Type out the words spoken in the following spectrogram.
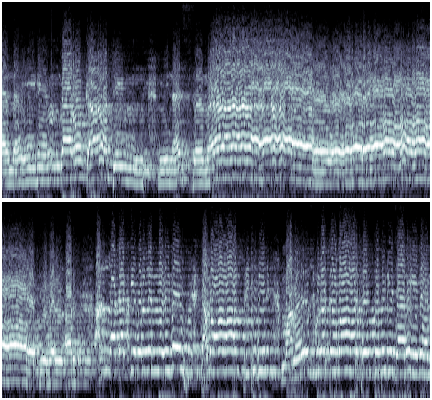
عليهم بركات من السماء. পর আল্লাহ ডাকিয়ে বললেন, নবী গো তাম পৃথিবীর মানুষগুলোকে আমার পক্ষ থেকে জানিয়ে দেন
